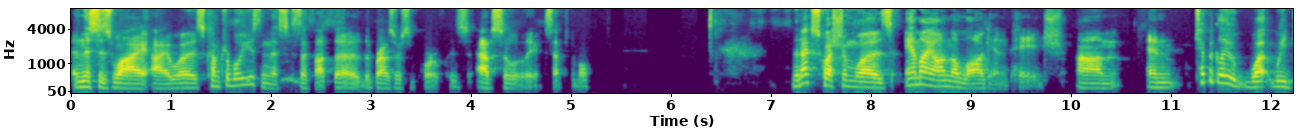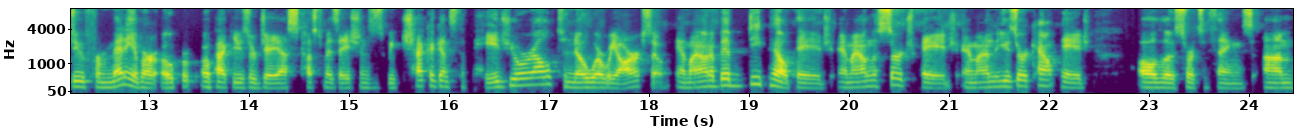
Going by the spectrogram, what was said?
And this is why I was comfortable using this because I thought the, the browser support was absolutely acceptable. The next question was, am I on the login page? Um, and typically what we do for many of our OPAC user JS customizations is we check against the page URL to know where we are. So am I on a bib detail page? Am I on the search page? Am I on the user account page? All those sorts of things. Um,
